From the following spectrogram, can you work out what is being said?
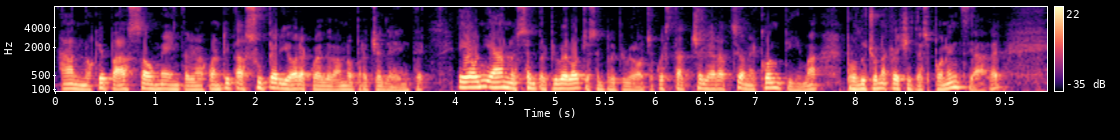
anno che passa aumenta di una quantità superiore a quella dell'anno precedente e ogni anno è sempre più veloce, sempre più veloce. Questa accelerazione continua produce una crescita esponenziale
